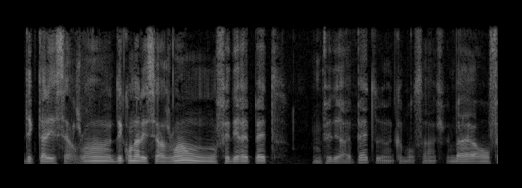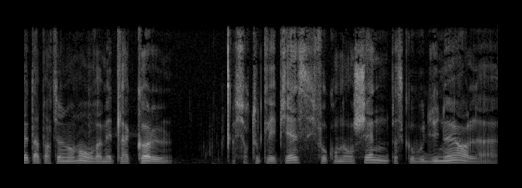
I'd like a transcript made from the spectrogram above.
Dès que as les serre-joints, dès qu'on a les serre-joints, on fait des répètes. On fait des répètes, euh, comment ça bah, En fait, à partir du moment où on va mettre la colle sur toutes les pièces, il faut qu'on enchaîne parce qu'au bout d'une heure, la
